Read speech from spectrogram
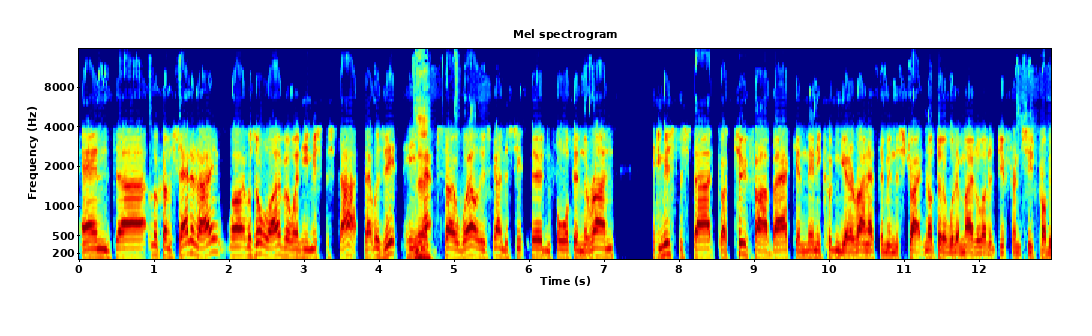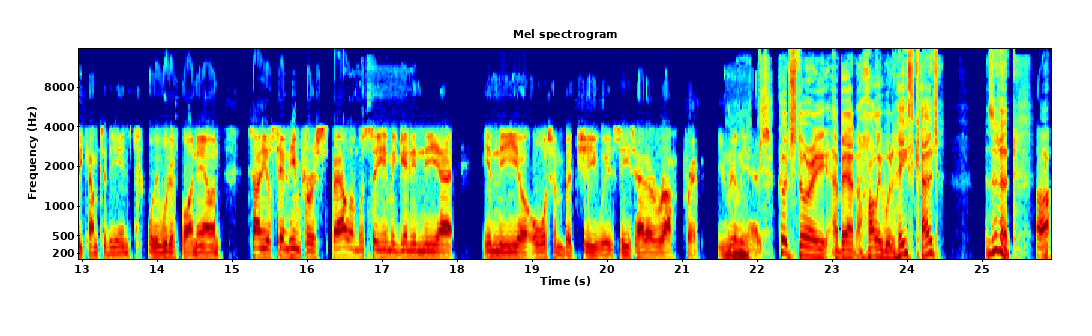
And uh, look, on Saturday, well, it was all over when he missed the start. That was it. He Yeah. mapped so well. He was going to sit third and fourth in the run. He missed the start, got too far back, and then he couldn't get a run at them in the straight. Not that it would have made a lot of difference. He's probably come to the end. Well, he would have by now. And Tony will send him for a spell, and we'll see him again in the uh, in the uh, autumn. But gee whiz, he's had a rough prep. He really has. Good story about Hollywood Heathcote, isn't it? Oh,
